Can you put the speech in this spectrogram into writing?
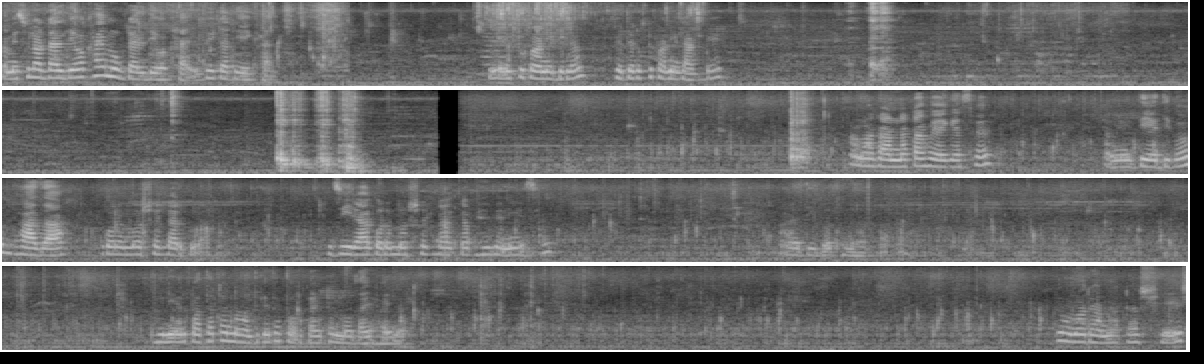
আমি ছোলার ডাল দিয়েও খাই, মুগ ডাল দিয়েও খাই, দুইটা দিয়েই খাই। একটু পানি দিলাম, ভেতরে একটু পানি লাগবে। আমার রান্নাটা হয়ে গেছে। আমি দিয়ে দিব ভাজা গরম মশলার গুঁড়া। জিরা গরম মশলাটা ভেজে নিয়েছি। আর দিব ধনিয়ার পাতা। ধনিয়ার পাতাটা না দিলে তো তরকারিটা মজাই হয় না। তো আমার রান্নাটা শেষ।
